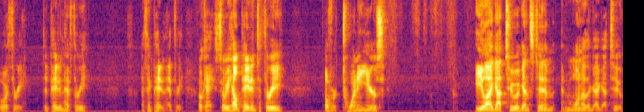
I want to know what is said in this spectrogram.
Or three. Did Peyton have three? I think Peyton had three. Okay, so he held Peyton to three over 20 years. Eli got two against him, and one other guy got two.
